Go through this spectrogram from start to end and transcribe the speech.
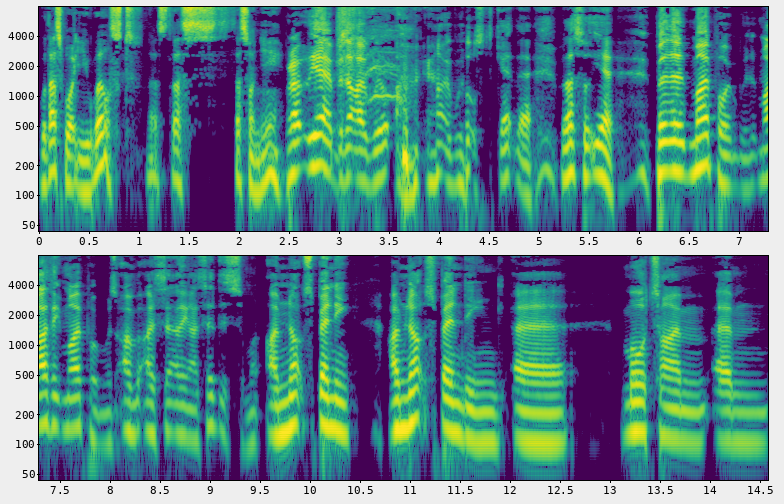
Well, that's what you whilst. That's that's that's on you. Right, yeah, but I will. I will get there. But that's what. Yeah, but uh, my point was. My, I think my point was. I, I said. I think I said this to someone. I'm not spending. I'm not spending uh, more time um,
